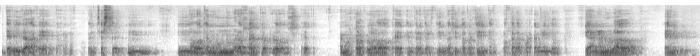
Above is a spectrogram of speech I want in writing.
debido a que a lo mejor en Chester mm, no lo tengo un número exacto, pero eh, hemos calculado que entre 300 y 400 plazas de aparcamiento se han anulado en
